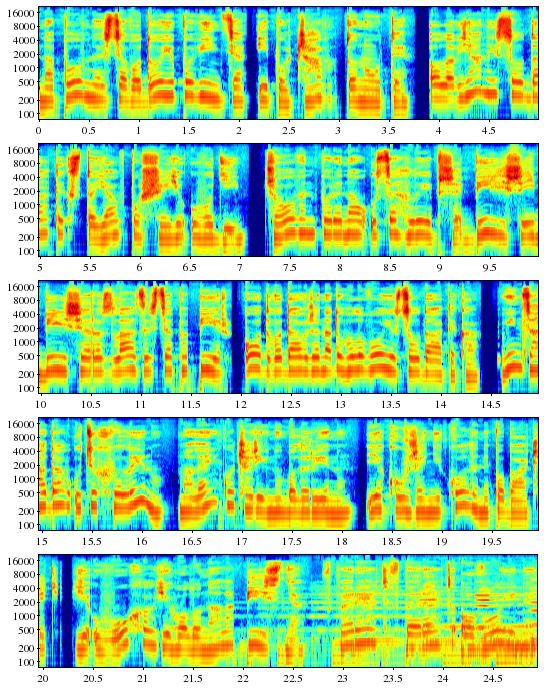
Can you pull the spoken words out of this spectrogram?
наповнився водою повінця і почав тонути. Олов'яний солдатик стояв по шию у воді. Човен поринав усе глибше, більше і більше розлазився папір. От вода вже над головою солдатика. Він згадав у цю хвилину маленьку чарівну балерину, яку вже ніколи не побачить, і у вухах його лунала пісня Вперед, вперед, о воїни,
